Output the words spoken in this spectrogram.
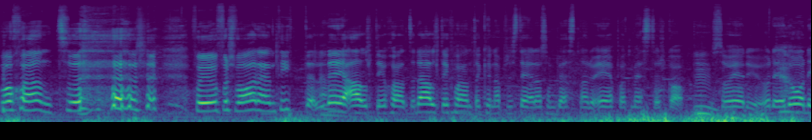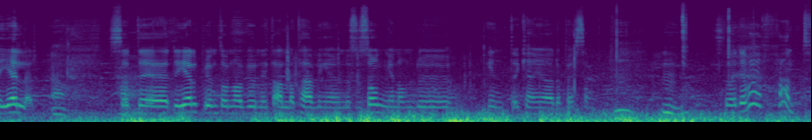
Vad skönt! Får ju försvara en titel. Det är alltid skönt. Det är alltid skönt att kunna prestera som bäst när du är på ett mästerskap. Mm. Så är det ju och det är då det gäller. Ja. Så det, det hjälper ju inte om du har vunnit alla tävlingar under säsongen om du inte kan göra det på SM. Mm. Så det var skönt.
